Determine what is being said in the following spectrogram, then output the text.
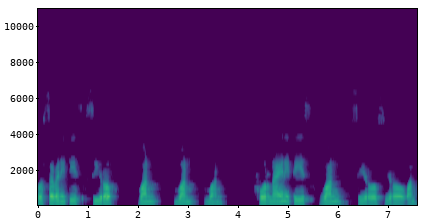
For 7 it is 0, 1, 1, 1. For 9 it is 1, 0, 0, 1.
